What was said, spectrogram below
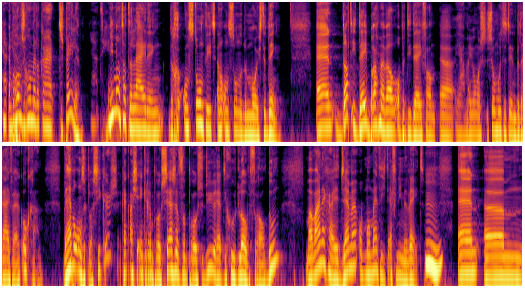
ja, En begonnen ze gewoon met elkaar te spelen. Niemand had de leiding. Er ontstond iets en er ontstonden de mooiste dingen. En dat idee bracht mij wel op het idee van... eh, ja, maar jongens, zo moet het in het bedrijf eigenlijk ook gaan. We hebben onze klassiekers. Kijk, als je een keer een proces of een procedure hebt die goed loopt, vooral doen. Maar wanneer ga je jammen? Op het moment dat je het even niet meer weet. Mhm. En ehm,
